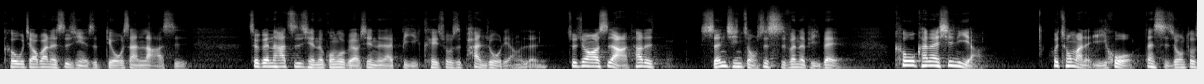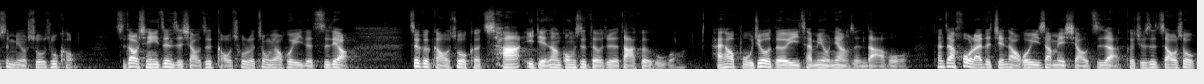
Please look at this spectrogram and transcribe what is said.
客户交办的事情也是丢三落四，这跟她之前的工作表现来比，可以说是判若两人。最重要的是啊，她的神情总是十分的疲惫，客户看在心里啊，会充满了疑惑，但始终都是没有说出口。直到前一阵子，小资搞错了重要会议的资料，这个搞错可差一点让公司得罪了大客户哦。还好补救得宜，才没有酿成大祸。但在后来的检讨会议上面，小资啊，可就是遭受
